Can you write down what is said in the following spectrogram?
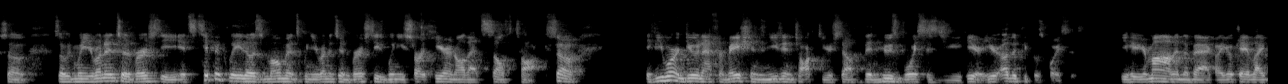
so so when you run into adversity, it's typically those moments when you run into adversity when you start hearing all that self talk. So if you weren't doing affirmations and you didn't talk to yourself, then whose voices do you hear? You hear other people's voices you hear your mom in the back like okay like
